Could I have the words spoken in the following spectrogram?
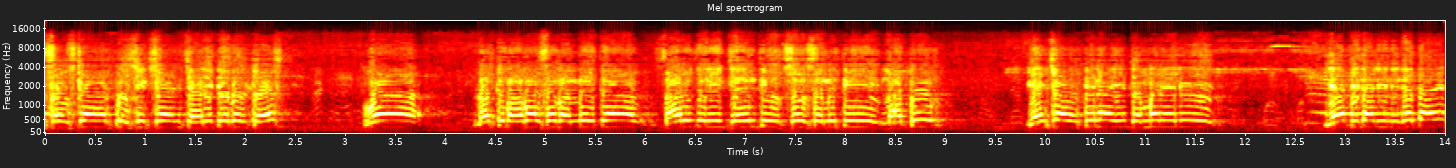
संस्कार प्रशिक्षण चॅरिटेबल ट्रस्ट व डॉक्टर बाबासाहेब आंबेडकर सार्वजनिक जयंती उत्सव समिती लातूर यांच्या वतीनं ही धम्म या ठिकाणी निघत आहे.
